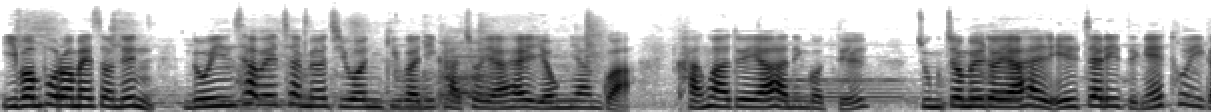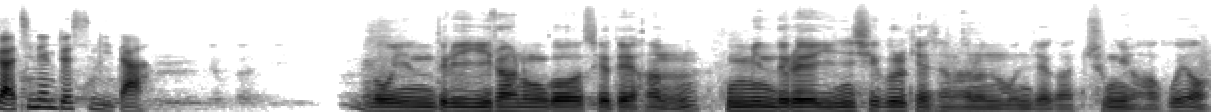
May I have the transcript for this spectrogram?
이번 포럼에서는 노인 사회 참여 지원 기관이 갖춰야 할 역량과 강화돼야 하는 것들, 중점을 둬야 할 일자리 등의 토의가 진행됐습니다. 노인들이 일하는 것에 대한 국민들의 인식을 개선하는 문제가 중요하고요.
